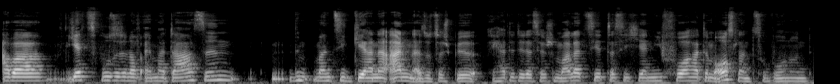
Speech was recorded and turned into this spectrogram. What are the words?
aber jetzt, wo sie dann auf einmal da sind, nimmt man sie gerne an. Also zum Beispiel, ich hatte dir das ja schon mal erzählt, dass ich ja nie vorhatte, im Ausland zu wohnen und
